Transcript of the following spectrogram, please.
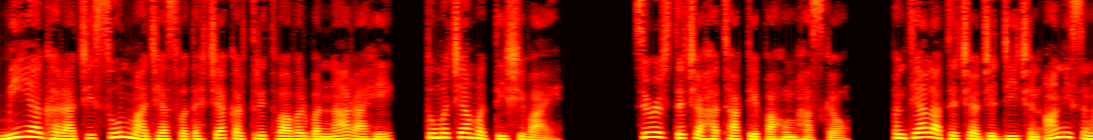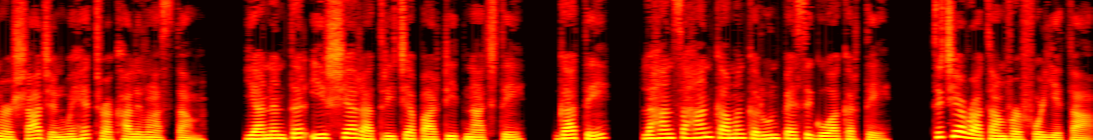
मी या घराची सून माझ्या स्वतःच्या कर्तृत्वावर बनणार आहे, तुमच्या मदतीशिवाय सूरज तिच्या हटाकटे पाहून हसको पण त्याला तिच्या जिद्दीचन आणि संवर्षाजन विहित्र खालील असताम यानंतर ईर्ष्या रात्रीच्या पार्टीत नाचते, गाते लहान सहान कामं करून पैसे गोळा करते. तिच्या रातांवर फोर येतात.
